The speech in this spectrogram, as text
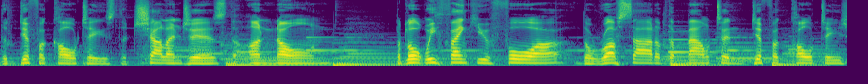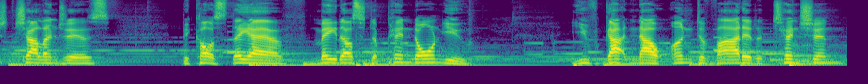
the difficulties, the challenges, the unknown. But Lord, we thank you for the rough side of the mountain, difficulties, challenges, because they have made us depend on you. You've gotten our undivided attention.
